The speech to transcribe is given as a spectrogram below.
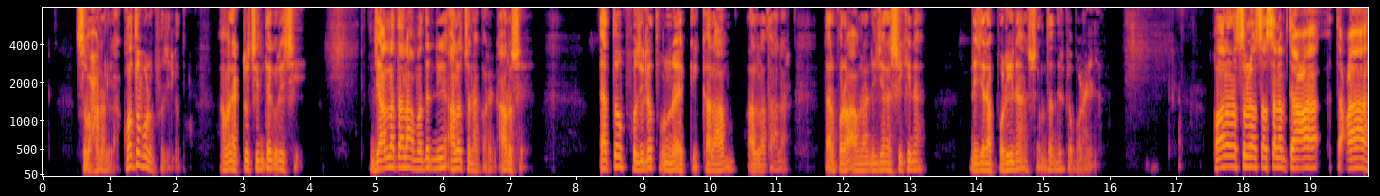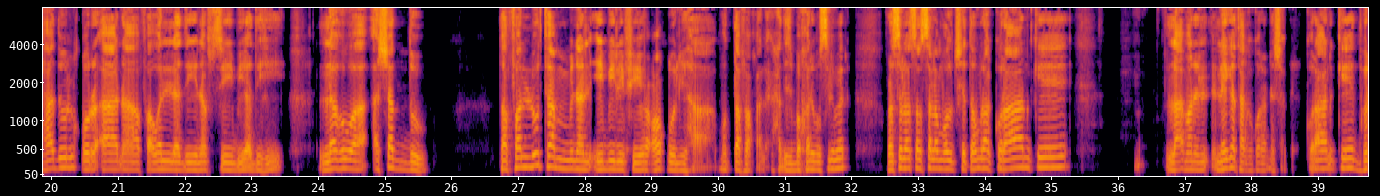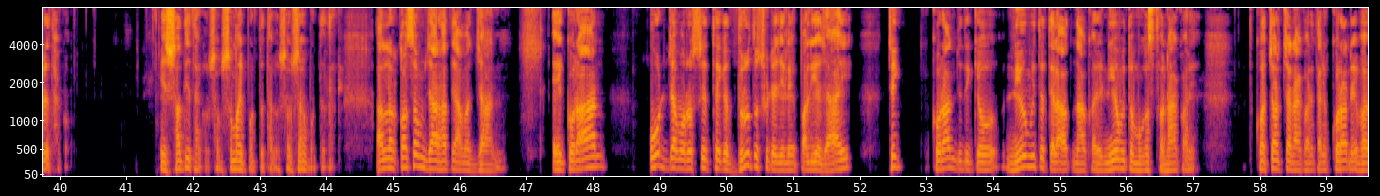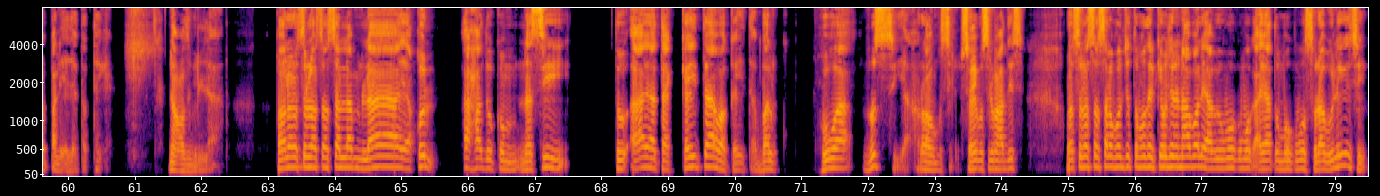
সুবাহান আল্লাহ কত বড় ফজিলত। আমরা একটু চিন্তা করেছি যে আল্লাহ তালা আমাদের নিয়ে আলোচনা করেন আরও সে এত ফজিলতপূর্ণ একটি কালাম আল্লাহ তালার তারপর আমরা নিজেরা শিখি না নিজেরা পড়ি না সন্তানদেরকে পড়াই না قال رسول الله صلى الله عليه وسلم "تعا- تعاهدوا القرآن فوالذي نفسي بيده لهو أشد تفلتا من الإبل في عقلها متفق عليه হাদিস বুখারী মুসলিমের রাসূলুল্লাহ সাল্লাল্লাহু আলাইহি ওয়াসাল্লাম বলছে তোমরা কোরআনকে লা- মানে লেগে থাকো কোরআনের সাথে কোরআনকে ধরে থাকো এর সাথে থাকো সব সময় পড়তে থাকো সব সময় পড়তে থাকো আল্লাহর কসম যার হাতে আমার জান এই কোরআন উট যেমন রশ্মির থেকে দ্রুত ছুটে গেলে পালিয়ে যায় ঠিক কোরআন যদি কেউ নিয়মিত তেলাওয়াত না করে নিয়মিত মুখস্থ না করে ক- চর্চা না করে তাহলে কোরআন এভাবে পালিয়ে যায় তার থেকে নওয়াজবিল্লাহ قال رسول الله صلى الله عليه وسلم لا يقل আহাদুকুম নাসি তো আয়াতা কাইতা ওয়া কাইতা, বাল হুয়া রুসিয়া রাহ মুসলিম। সহি মুসলিম হাদিস। রসুল্লাহ সাল্লাম বলছে, তোমাদের কেউ যেন না বলে, আমি উমুক উমুক আয়াত, উমুক উমুক সুরা ভুলে গেছি।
